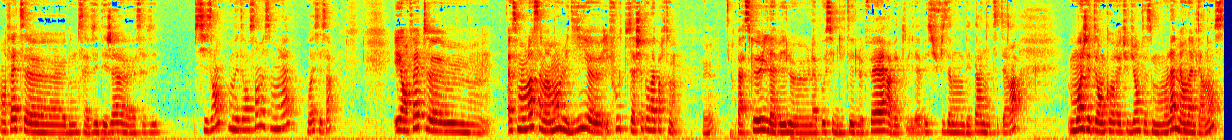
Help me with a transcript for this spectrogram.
En fait, euh, donc ça faisait déjà, euh, ça faisait 6 ans qu'on était ensemble à ce moment-là? Ouais, c'est ça. Et en fait, euh, à ce moment-là, sa maman lui dit il faut que tu t'achètes un appartement. Mhm. Parce qu'il avait le- la possibilité de le faire, avec, il avait suffisamment d'épargne, etc. Moi, j'étais encore étudiante à ce moment-là, mais en alternance.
